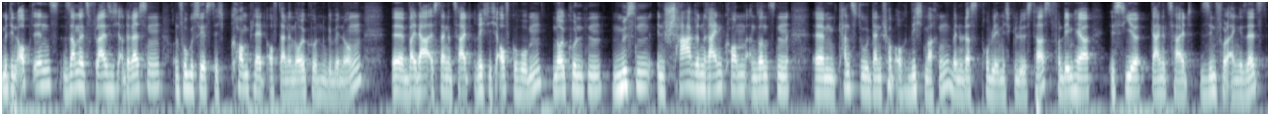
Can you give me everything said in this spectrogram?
mit den Opt-ins, sammelst fleißig Adressen und fokussierst dich komplett auf deine Neukundengewinnung, weil da ist deine Zeit richtig aufgehoben. Neukunden müssen in Scharen reinkommen, ansonsten ähm, kannst du deinen Shop auch dicht machen, wenn du das Problem nicht gelöst hast. Von dem her ist hier deine Zeit sinnvoll eingesetzt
